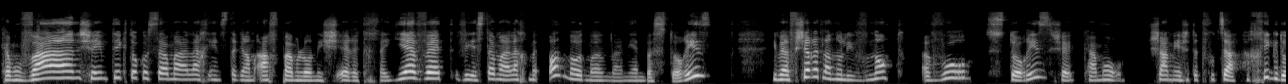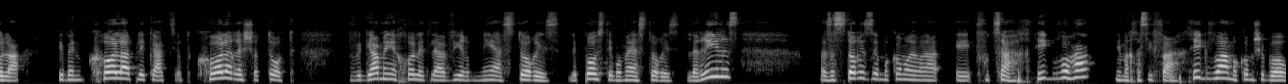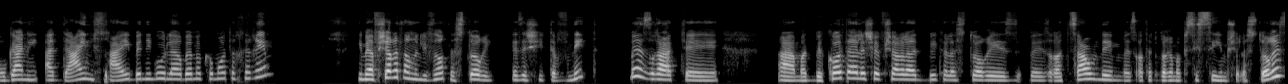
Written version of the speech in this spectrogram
כמובן שאם טיק טוק עושה מהלך, אינסטגרם אף פעם לא נשארת חייבת, והיא עשתה מהלך מאוד מאוד מאוד מעניין בסטוריז. היא מאפשרת לנו לבנות עבור סטוריז, שכאמור, שם יש את התפוצה הכי גדולה מבין כל האפליקציות, כל הרשתות, וגם היכולת להעביר מהסטוריז לפוסטים או מהסטוריז לרילס, אז הסטוריז זה מקום התפוצה הכי גבוהה, עם החשיפה הכי גבוהה, מקום שבו האורגני עדיין חי בניגוד להרבה מקומות אחרים. היא מאפשרת לנו לבנות לסטורי איזושהי תבנית בעזרת אה, המדבקות האלה שאפשר להדביק על הסטוריז, בעזרת סאונדים, בעזרת הדברים הבסיסיים של הסטוריז,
